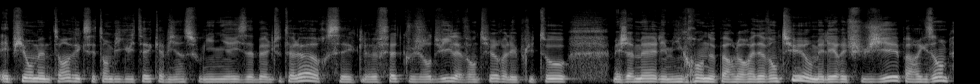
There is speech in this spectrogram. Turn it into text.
Et puis en même temps avec cette ambiguïté qu'a bien souligné Isabelle tout à l'heure. C'est le fait qu'aujourd'hui, l'aventure, elle est plutôt. Mais jamais les migrants ne parleraient d'aventure, mais les réfugiés, par exemple,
